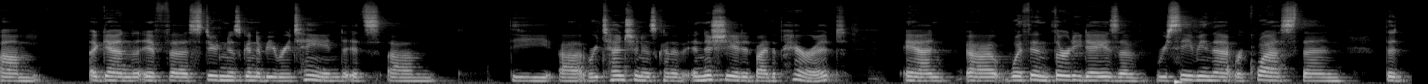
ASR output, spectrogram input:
um, again, if a student is going to be retained, it's um, the uh, retention is kind of initiated by the parent. And uh, within 30 days of receiving that request, then the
